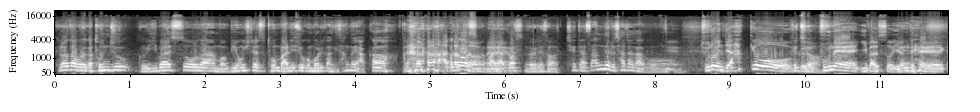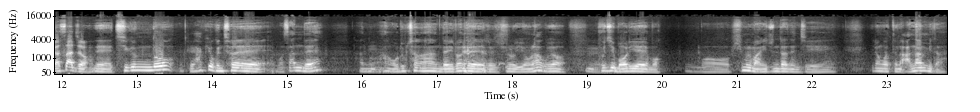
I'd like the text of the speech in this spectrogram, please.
그러다 보니까 돈 주 그 이발소나 뭐 미용실에서 돈 많이 주고 머리 깎기 상당히 아까 아까웠습니다. 많이 네. 아까웠습니다. 그래서 최대한 싼 데로 찾아가고 예. 주로 이제 학교 그 그쵸. 군의 이발소 이런 네. 데가 싸죠. 네 지금도 그 학교 근처에 뭐 싼데 한, 한 5, 6천 원 하는데 이런 데를 주로 이용을 하고요. 음. 굳이 머리에 뭐, 뭐 힘을 많이 준다든지 이런 것들은 안 합니다.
